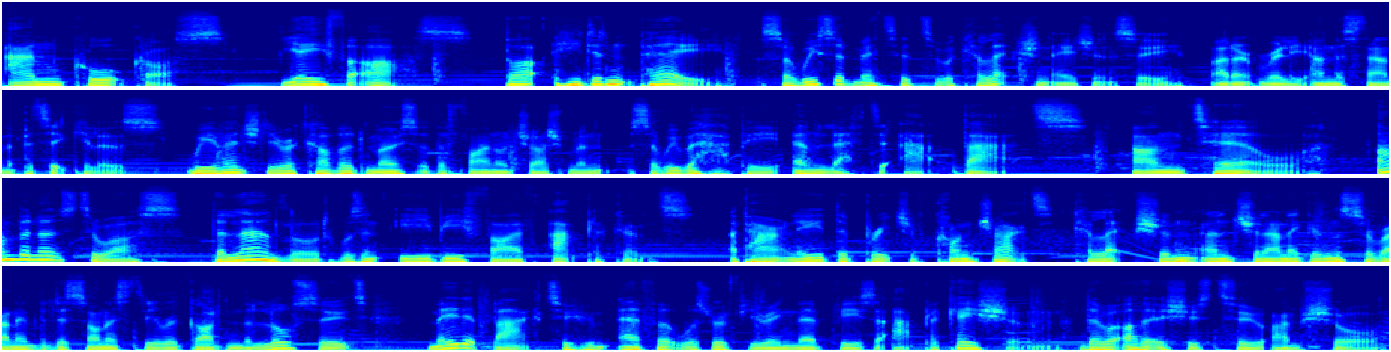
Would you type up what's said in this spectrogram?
and court costs. Yay for us. But he didn't pay, so we submitted to a collection agency. I don't really understand the particulars. We eventually recovered most of the final judgment, so we were happy and left it at that. Until. Unbeknownst to us, the landlord was an EB5 applicant. Apparently, the breach of contract, collection, and shenanigans surrounding the dishonesty regarding the lawsuit made it back to whomever was reviewing their visa application. There were other issues too, I'm sure.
